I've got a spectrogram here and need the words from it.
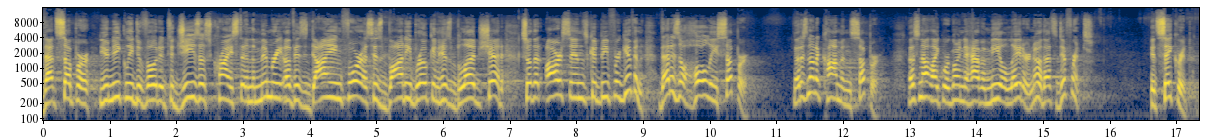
That supper uniquely devoted to Jesus Christ and the memory of his dying for us, his body broken, his blood shed, so that our sins could be forgiven. That is a holy supper. That is not a common supper. That's not like we're going to have a meal later. No, that's different. It's sacred.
